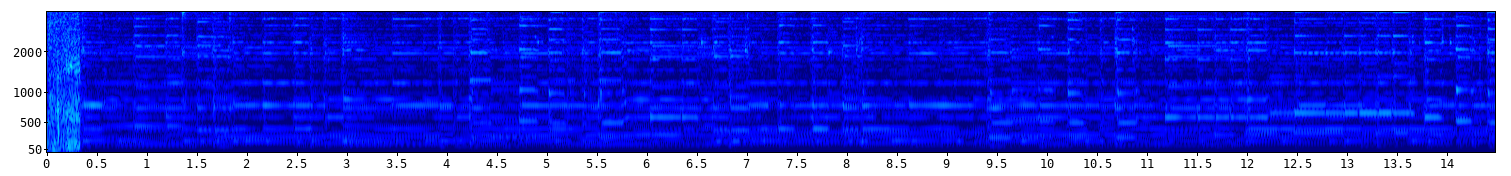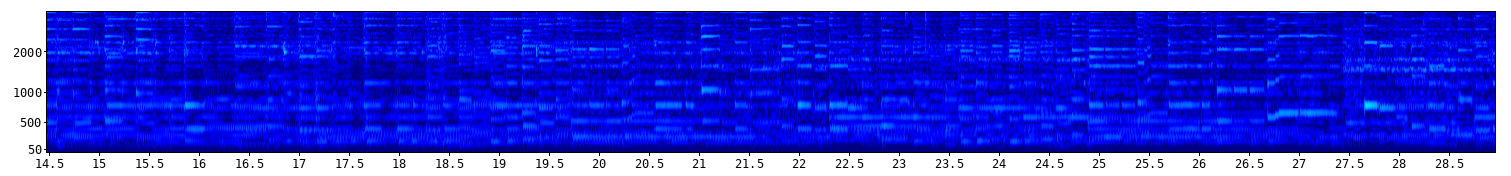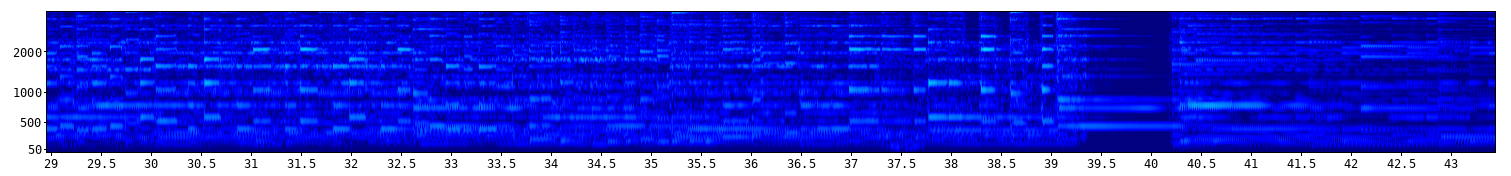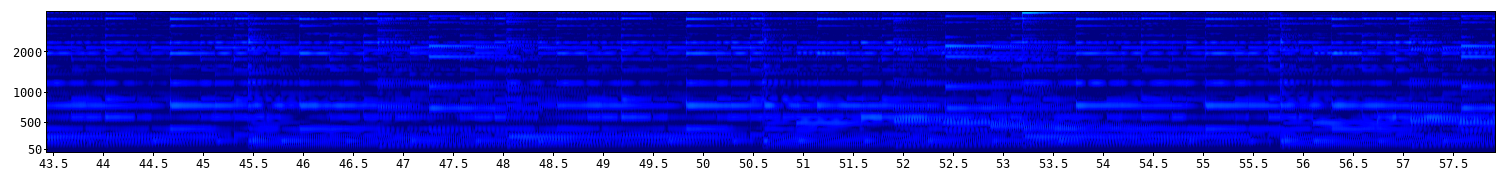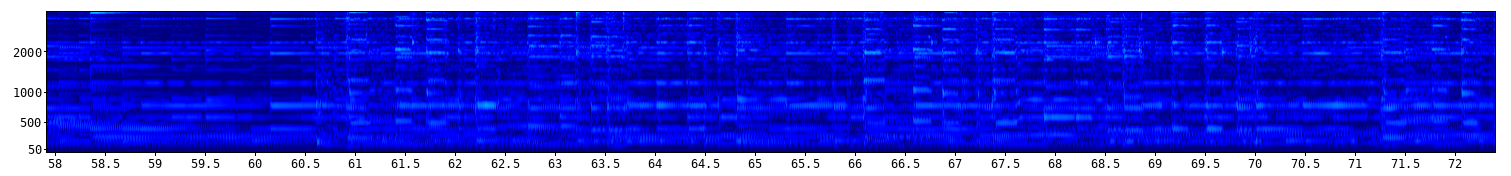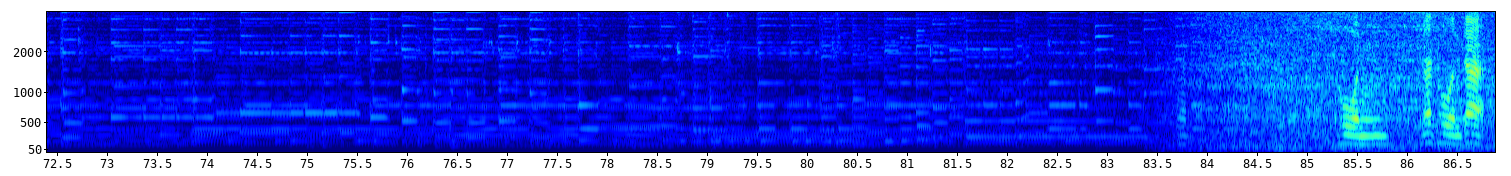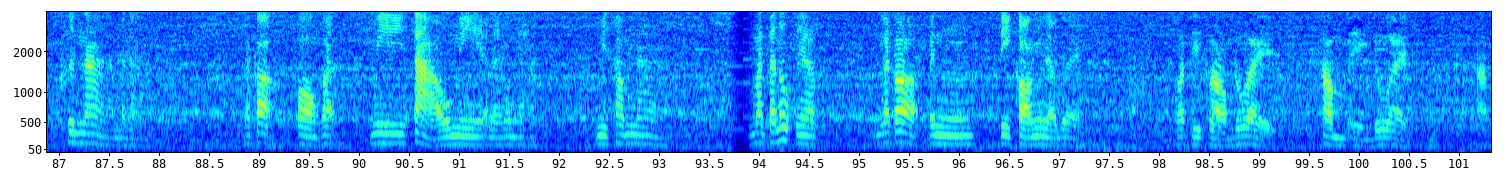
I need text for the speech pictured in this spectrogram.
โทนแล้วโทนก็ขึ้นหน้าธรรมดา แล้วก็กองก็มีสาวมีอะไรพวกเนี้ยครับ มีซ่อมหน้า มันสนุกเนี่ยครับ แล้วก็เป็นตีกลองอยู่แล้วด้วยว่าตีกลองด้วยซ่อมเองด้วย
